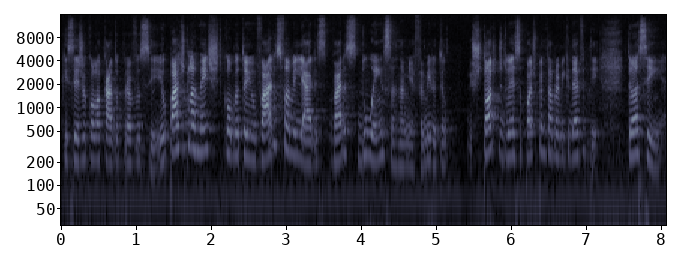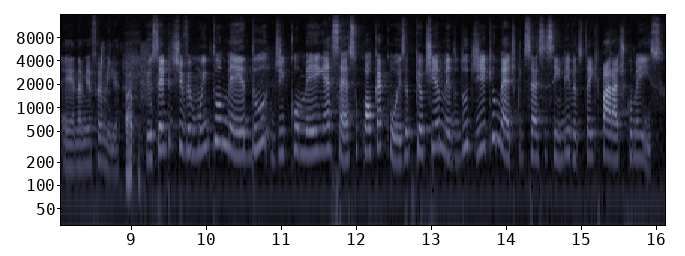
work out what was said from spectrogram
que seja colocado para você. Eu, particularmente, como eu tenho vários familiares, várias doenças na minha família, eu tenho história de doença, pode perguntar para mim que deve ter. Então, assim, é, na minha família. Ah. Eu sempre tive muito medo de comer em excesso qualquer coisa, porque eu tinha medo do dia que o médico dissesse assim, Lívia, tu tem que parar de comer isso.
